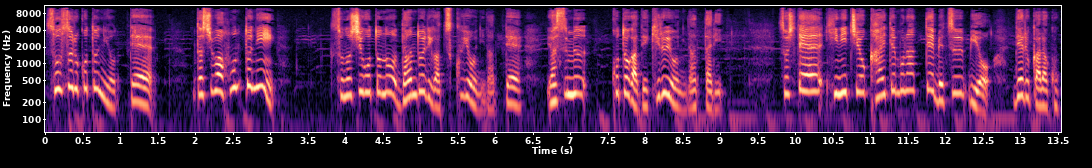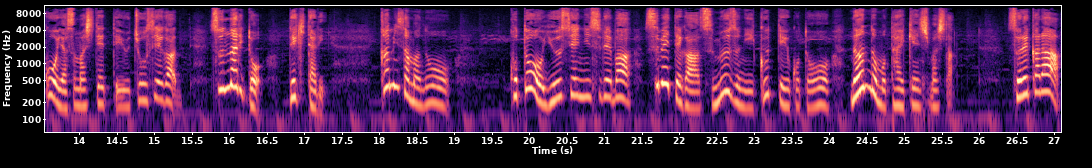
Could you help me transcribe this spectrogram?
そうすることによって、私は本当にその仕事の段取りがつくようになって、休むことができるようになったり、そして日にちを変えてもらって別日を出るからここを休ましてっていう調整がすんなりとできたり、神様のことを優先にすれば全てがスムーズにいくっていうことを何度も体験しました。それから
